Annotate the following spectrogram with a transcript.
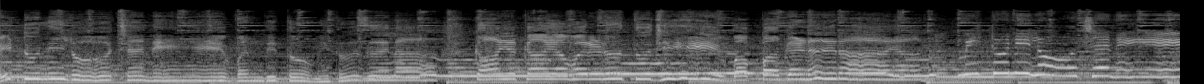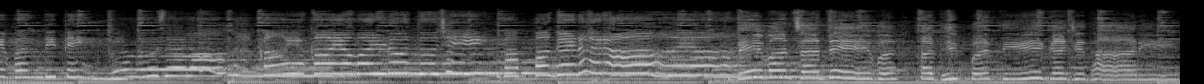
मिटून लोचने वंदितो मी तुझला. काय काय वर्णू तुझी बाप्पा गणराया? मिटून लोचने वंदिते मी तुझला. काय काय वर्णू तुझी बाप्पा गणराया? देवांचा देव अधिपती गजधारी.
